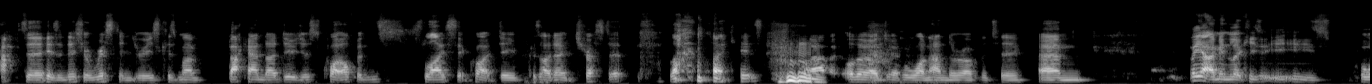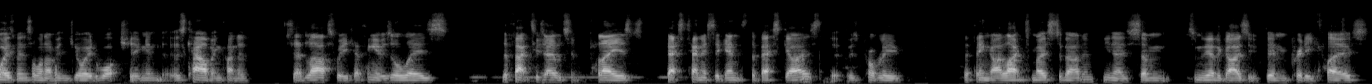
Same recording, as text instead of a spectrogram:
after his initial wrist injuries because my backhand I do just quite often slice it quite deep because I don't trust it like, like his. uh, although I do have a one hander rather than two. Um, but yeah, I mean, look, he's he's always been someone I've enjoyed watching, and as Calvin kind of said last week, I think it was always the fact he was able to play his best tennis against the best guys that was probably the thing I liked most about him. You know, some some of the other guys who've been pretty close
